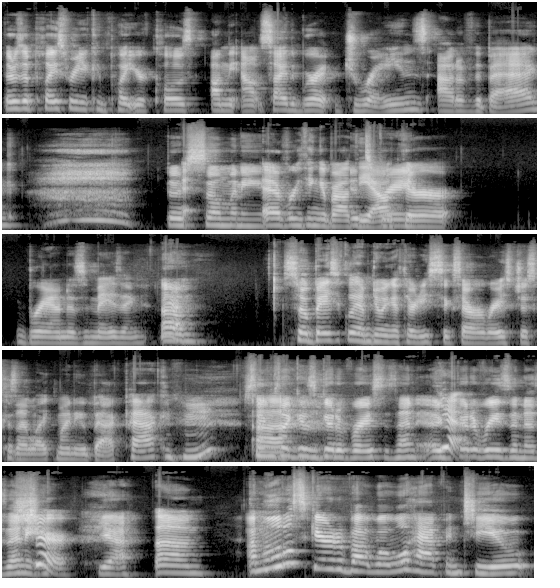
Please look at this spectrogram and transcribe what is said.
there's a place where you can put your clothes on the outside where it drains out of the bag. There's so many. Everything about the out there brand is amazing. Yeah. Um, so basically, I'm doing a 36 hour race just because I like my new backpack. Mhm. Seems Uh, like as good of race as any, as yeah. good a reason as any. Sure. Yeah. Um, I'm a little scared about what will happen to you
